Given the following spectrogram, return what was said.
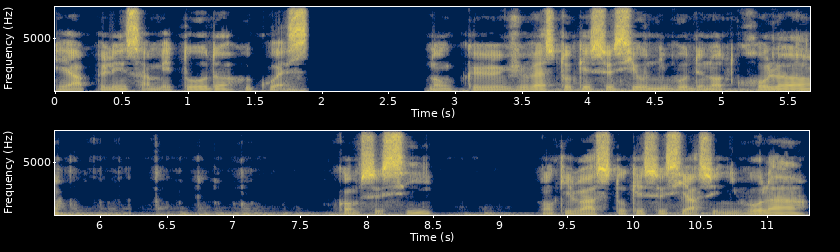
et appeler sa méthode request. Donc, euh, je vais stocker ceci au niveau de notre crawler comme ceci. Donc, il va stocker ceci à ce niveau-là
